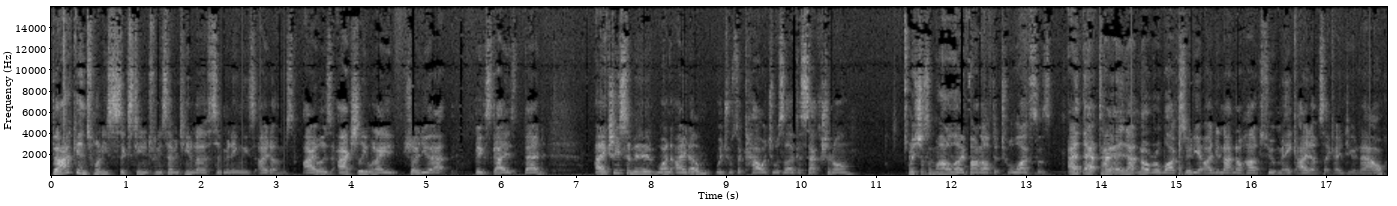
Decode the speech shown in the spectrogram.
back in 2016 and 2017 when I was submitting these items, I was actually when I showed you that Big Sky's bed I actually submitted one item, which was a couch. It was like a sectional. It's just a model that I found off the toolbox. Was at that time I did not know Roblox Studio. I did not know how to make items like I do now.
